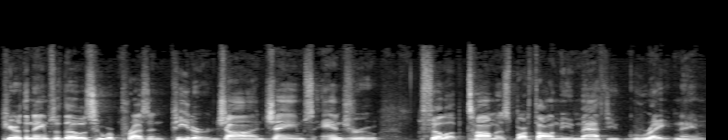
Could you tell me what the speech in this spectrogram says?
Here are the names of those who were present Peter, John, James, Andrew, Philip, Thomas, Bartholomew, Matthew, great name.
